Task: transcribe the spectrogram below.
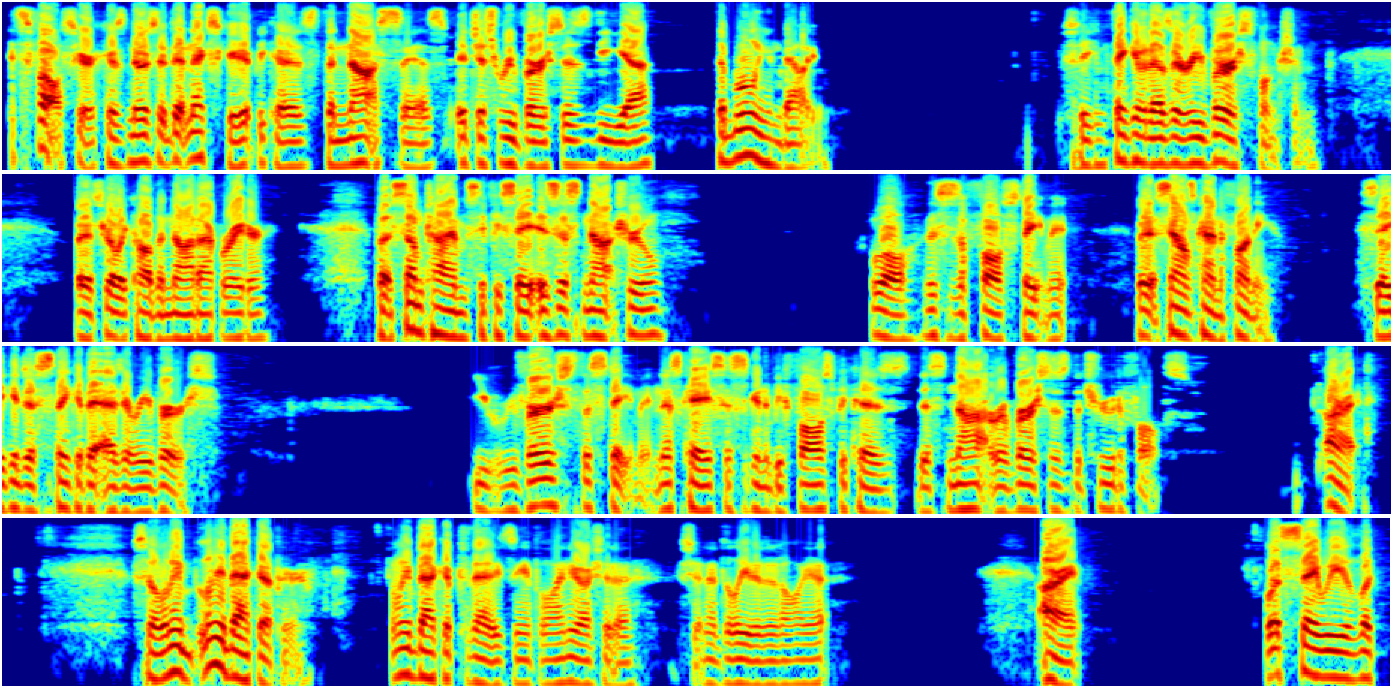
it's false here because notice it didn't execute it because the not says it just reverses the uh, the boolean value. So you can think of it as a reverse function. but it's really called the not operator. But sometimes if you say, is this not true? Well, this is a false statement, but it sounds kind of funny. So you can just think of it as a reverse. You reverse the statement. In this case, this is going to be false because this not reverses the true to false. Alright. So let me let me back up here. Let me back up to that example. I knew I should have shouldn't have deleted it all yet. Alright. Let's say we look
